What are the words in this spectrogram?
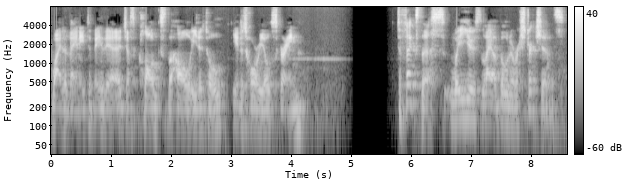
why do they need to be there? It just clogs the whole editorial, editorial screen. To fix this, we use Layout Builder restrictions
